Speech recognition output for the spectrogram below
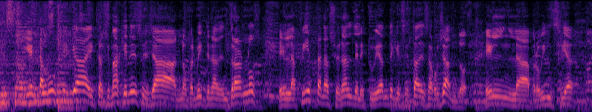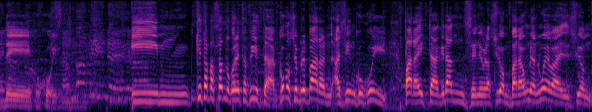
Y esta música, estas imágenes ya nos permiten adentrarnos en la fiesta nacional del estudiante que se está desarrollando en la provincia de Jujuy. ¿Y mm, qué está pasando con esta fiesta? ¿Cómo se preparan allí en Jujuy para esta gran celebración, para una nueva edición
